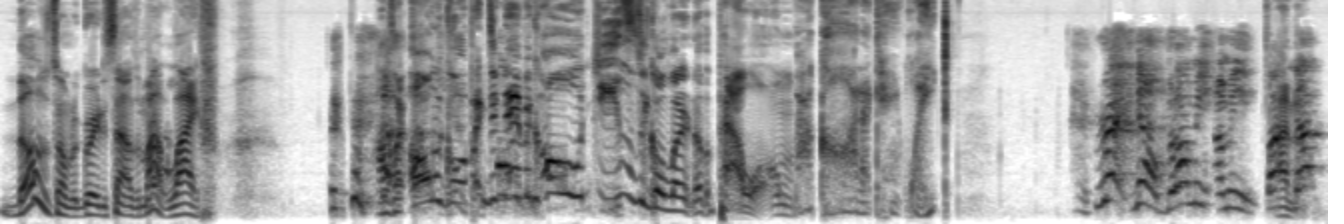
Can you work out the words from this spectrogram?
Those are some of the greatest sounds of my life. I was like, oh, we're going back to Namek. Oh, Jesus, we're going to learn another power. Oh, my God, I can't wait. Right. No, but I mean, I mean, I not,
